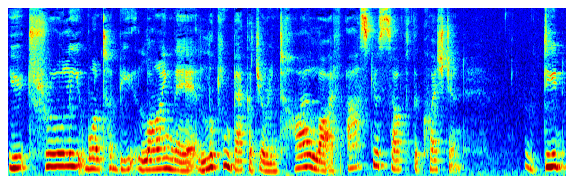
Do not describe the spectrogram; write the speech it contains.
you truly want to be lying there looking back at your entire life, ask yourself the question did,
